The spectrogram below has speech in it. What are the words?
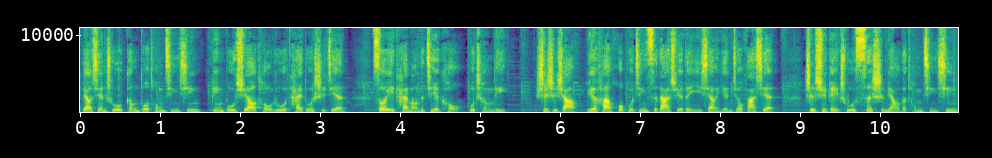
表现出更多同情心并不需要投入太多时间，所以太忙的借口不成立。事实上，约翰霍普金斯大学的一项研究发现，只需给出四十秒的同情心，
